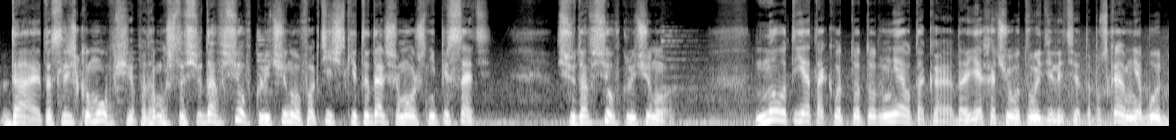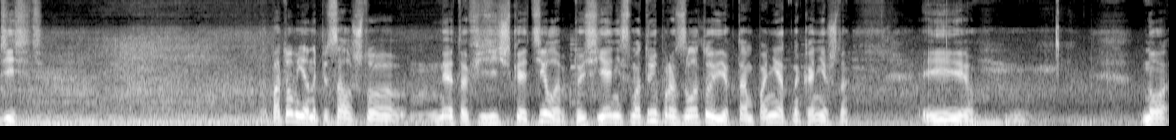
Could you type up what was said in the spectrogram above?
Да, это слишком общее, потому что сюда все включено. Фактически ты дальше можешь не писать. Сюда все включено. Ну вот я так вот, вот, вот у меня вот такая, да, я хочу вот выделить это. Пускай у меня будет 10. Потом я написал, что это физическое тело. То есть я не смотрю про золотой век. Там понятно, конечно. И... Но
